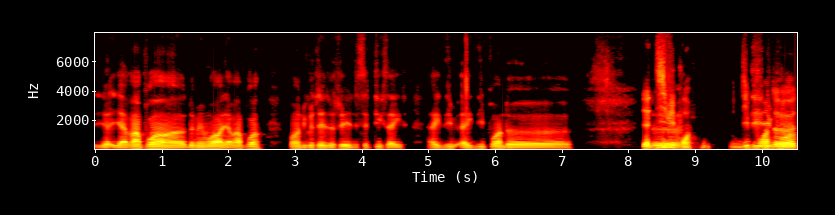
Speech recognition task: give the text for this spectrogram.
Il y, a, il y, a 20 points de mémoire, il y a 20 points, points du côté de celui des Celtics avec, avec, 10, avec 10 points de. Il y a 18 de... points. 10 points de,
